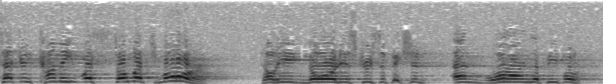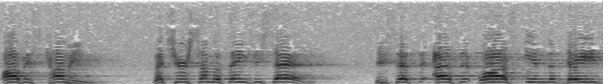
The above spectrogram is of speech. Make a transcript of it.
second coming was so much more till he ignored his crucifixion and warned the people of his coming. Let's hear some of the things he said. He said, as it was in the days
